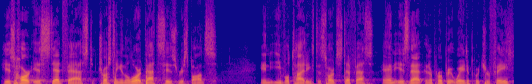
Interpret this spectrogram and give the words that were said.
His heart is steadfast, trusting in the Lord. That's his response. In evil tidings, his heart steadfast. And is that an appropriate way to put your faith?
